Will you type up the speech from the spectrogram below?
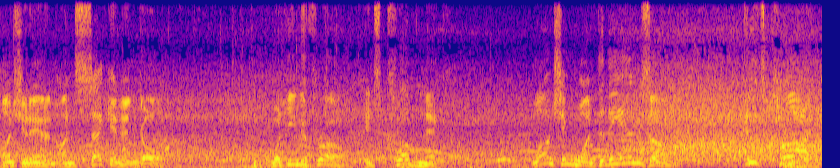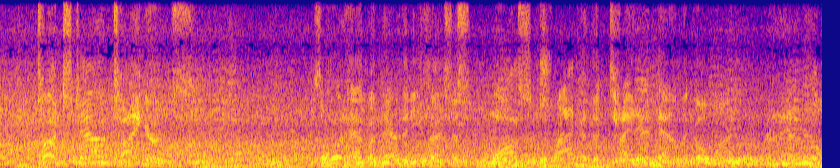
punch it in on second and goal. Looking to throw. It's Klubnik. Launching one to the end zone. And it's caught. Touchdown Tigers. So what happened there? The defense just lost track of the tight end down the goal line. I don't know.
